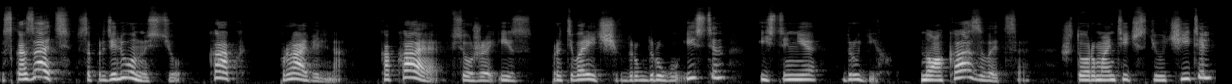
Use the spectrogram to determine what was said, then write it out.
сказать с определенностью, как правильно, какая все же из противоречащих друг другу истин истине других. Но оказывается, что романтический учитель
